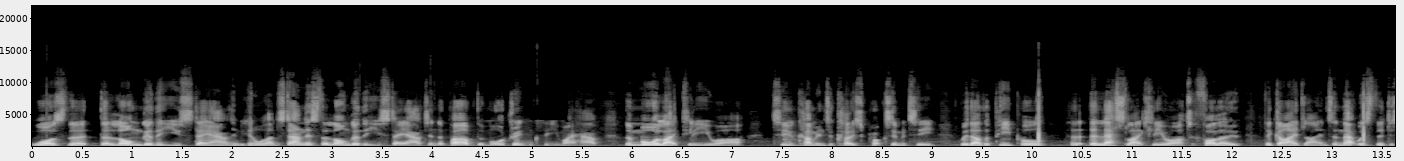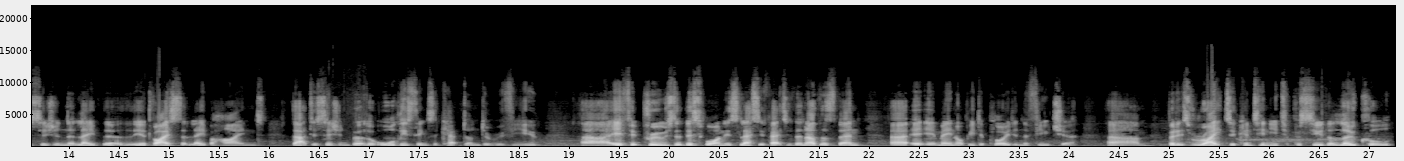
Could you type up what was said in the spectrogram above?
was that the longer that you stay out, think we can all understand this, the longer that you stay out in the pub, the more drinks that you might have, the more likely you are to come into close proximity with other people, the less likely you are to follow the guidelines. And that was the decision that lay, the, the advice that lay behind that decision. But look, all these things are kept under review. Uh, if it proves that this one is less effective than others, then uh, it, it, may not be deployed in the future. Um, but it's right to continue to pursue the local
